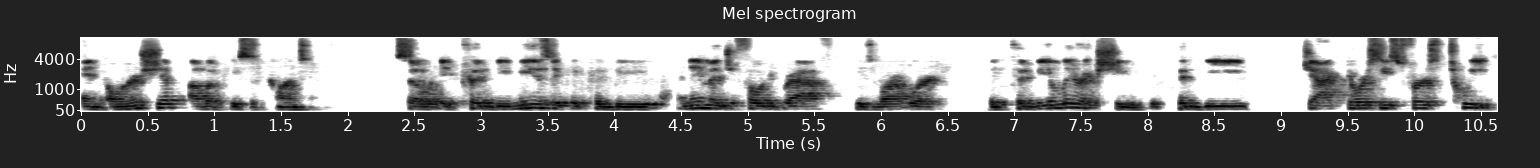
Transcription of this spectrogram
and ownership of a piece of content. So it could be music, it could be an image, a photograph, piece of artwork, it could be a lyric sheet, it could be Jack Dorsey's first tweet.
